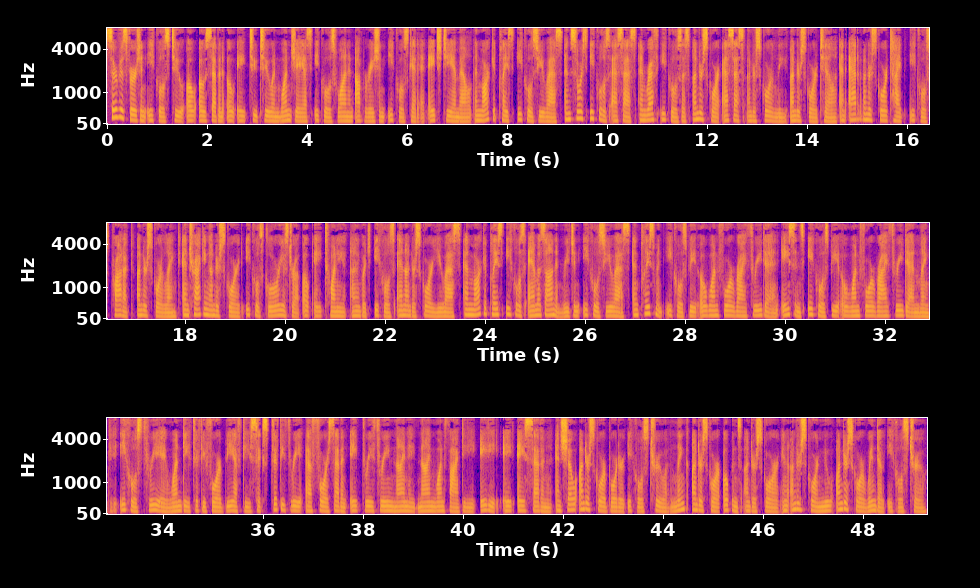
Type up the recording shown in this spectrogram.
Service version equals 20070822 and 1JS equals 1 and operation equals get at HTML and marketplace equals US and source equals SS and ref equals as underscore SS underscore Lee underscore till and add underscore type equals product underscore link and tracking underscore it equals Gloriostra 0820 language equals N underscore US and marketplace equals Amazon and region equals US and placement equals B014 RY 3 and ASINs equals B014 RY 3 DEN link equals 3A1D54 BFD6 53 F47833989115D 88A7 and show underscore border equals true and link underscore opens underscore in underscore new underscore window equals true.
